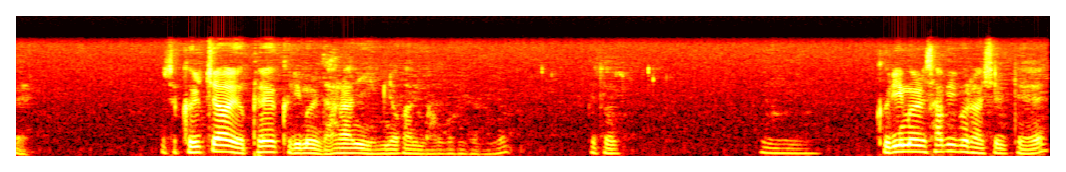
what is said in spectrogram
네. 그래서 글자 옆에 그림을 나란히 입력하는 방법이거든요. 그래서 음, 그림을 삽입을 하실 때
